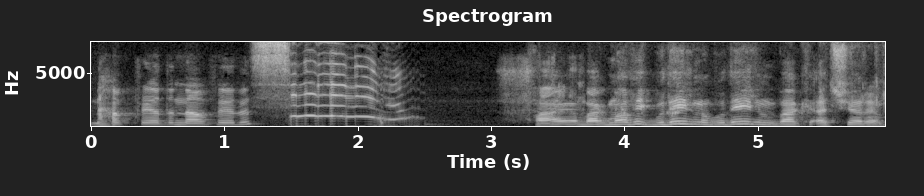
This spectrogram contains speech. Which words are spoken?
Ne yapıyordun ne yapıyordun? Kanka bak Mafik bu değil mi? Bu değil mi? Bak açıyorum.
